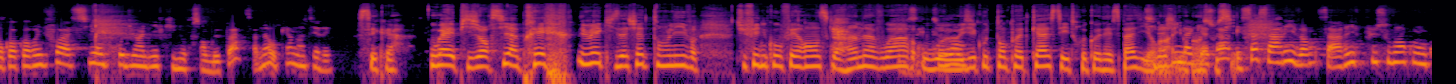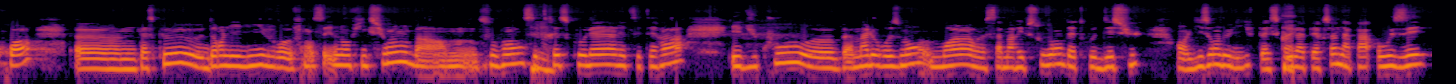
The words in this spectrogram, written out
Donc encore une fois, si on produit un livre qui nous ressemble pas, ça n'a aucun intérêt. C'est clair. Ouais, et puis genre si après les mecs ils achètent ton livre, tu fais une conférence qui a rien à voir ou euh, ils écoutent ton podcast et ils te reconnaissent pas, il y aura, il y aura un souci. Et ça, ça arrive, hein. ça arrive plus souvent qu'on le croit, euh, parce que dans les livres français de non-fiction, ben souvent c'est mm. très scolaire, etc. Et du coup, euh, ben, malheureusement, moi, ça m'arrive souvent d'être déçue en lisant le livre parce que la personne n'a pas osé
